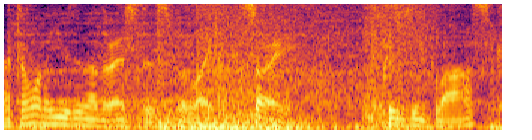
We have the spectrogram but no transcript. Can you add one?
I don't want to use another Estus, but like, sorry, Crimson Flask.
